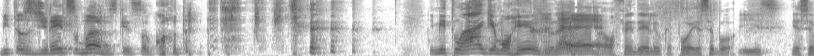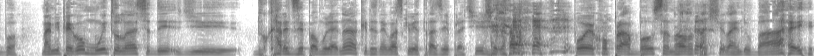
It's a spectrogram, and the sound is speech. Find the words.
imita os direitos humanos, que eles são contra. Imita um águia morrendo, né? É. Pra ofender ali o cara. Pô, ia ser boa. Isso. Ia ser boa. Mas me pegou muito o lance de, de- do cara dizer pra mulher, não, aqueles negócios que eu ia trazer pra ti. Pô, eu ia comprar uma bolsa nova pra ti lá em Dubai.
